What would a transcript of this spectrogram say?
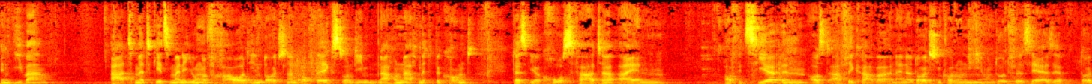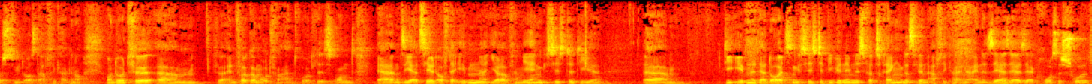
in Iva atmet geht es um eine junge Frau, die in Deutschland aufwächst und die nach und nach mitbekommt, dass ihr Großvater ein Offizier in Ostafrika war, in einer deutschen Kolonie und dort für sehr, sehr Deutsch-Südostafrika, genau, und dort für, ähm, für einen Völkermord verantwortlich. Und ähm, sie erzählt auf der Ebene ihrer Familiengeschichte die, ähm, die Ebene der deutschen Geschichte, wie wir nämlich verdrängen, dass wir in Afrika eine, eine sehr, sehr, sehr große Schuld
